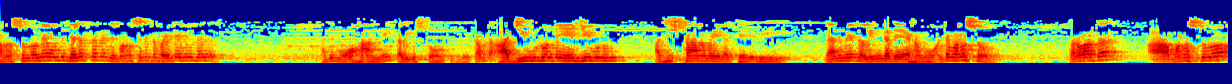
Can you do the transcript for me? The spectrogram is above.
మనస్సులోనే ఉంది జగత్ అనేది. మనస్సు కంటే బయట ఏమీ లేదు. అది మోహాన్ని కలిగిస్తూ ఉంటుంది. కాబట్టి ఆ జీవుడు అంటే ఏ జీవుడు? అధిష్టానమైన తెలివి. దాని మీద లింగదేహము అంటే మనస్సు. తర్వాత ఆ మనస్సులో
